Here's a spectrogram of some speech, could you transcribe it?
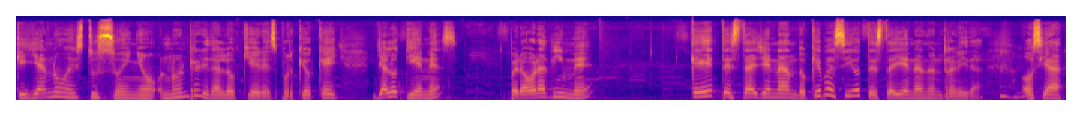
que ya no es tu sueño, no en realidad lo quieres, porque ok, ya lo tienes, pero ahora dime qué te está llenando, qué vacío te está llenando en realidad. O sea,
